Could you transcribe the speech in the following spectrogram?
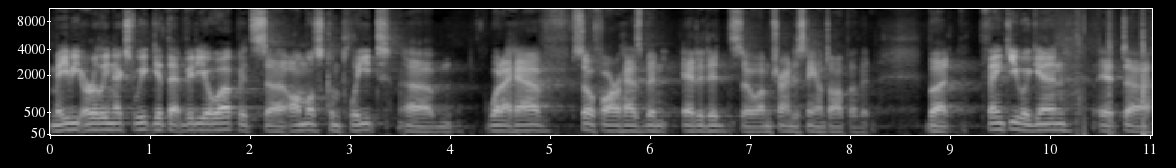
maybe early next week get that video up. It's uh, almost complete. Um, what I have so far has been edited, so I'm trying to stay on top of it. But thank you again. It uh,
